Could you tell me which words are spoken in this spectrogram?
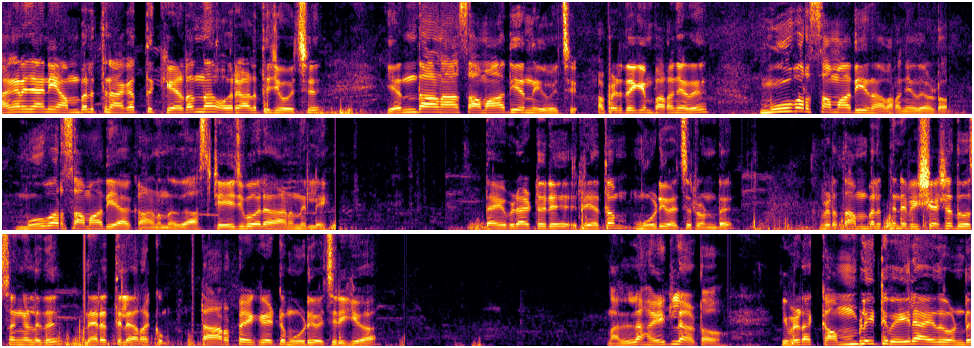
അങ്ങനെ ഞാൻ ഈ അമ്പലത്തിനകത്ത് കിടന്ന ഒരാളത്ത് ചോദിച്ച് എന്താണ് ആ സമാധി? എന്ന് ചോദിച്ച്. അപ്പോഴത്തേക്കും പറഞ്ഞത് മൂവർ സമാധി എന്നാണ് പറഞ്ഞത് കേട്ടോ. മൂവർ സമാധിയാണ് കാണുന്നത്. ആ സ്റ്റേജ് പോലെ കാണുന്നില്ലേ? ദൈവടായിട്ടൊരു രഥം മൂടി വെച്ചിട്ടുണ്ട്. ഇവിടുത്തെ അമ്പലത്തിന്റെ വിശേഷ ദിവസങ്ങൾ ഇത് നിരത്തിലിറക്കും. ടാർപ്പയൊക്കെ ഇട്ട് മൂടി വെച്ചിരിക്കുക നല്ല ഹൈറ്റിലാട്ടോ. ഇവിടെ കംപ്ലീറ്റ് വെയിലായതുകൊണ്ട്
